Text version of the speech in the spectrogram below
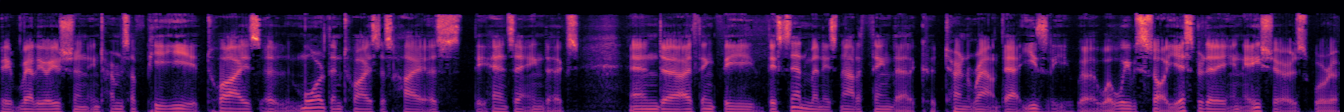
a valuation in terms of PE twice uh, more than twice as high as the Hang Seng Index, and uh, I think the the sentiment is not a thing that could turn around that easily. Uh, what we saw yesterday in A shares were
